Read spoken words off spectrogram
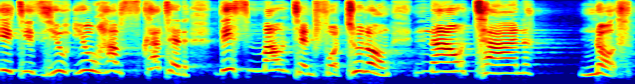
it is you. You have scattered this mountain for too long. Now turn north.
